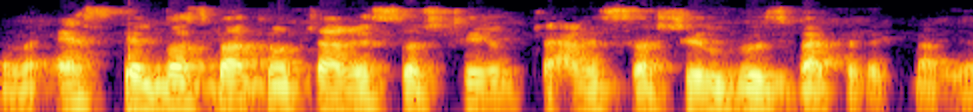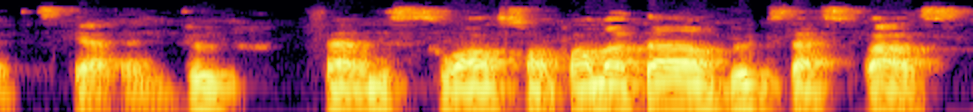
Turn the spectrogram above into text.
Euh, est-ce qu'elle va se battre contre Clarissa Shield? Clarissa Shield veut se battre avec Maria car Elle veut faire l'histoire. Son promoteur veut que ça se passe.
